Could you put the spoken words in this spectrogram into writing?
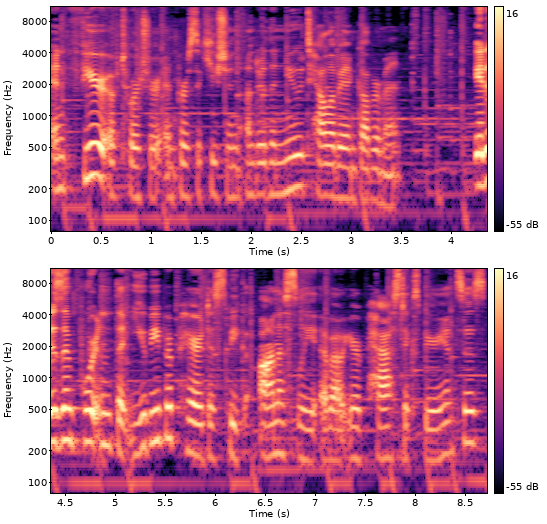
and fear of torture and persecution under the new Taliban government. It is important that you be prepared to speak honestly about your past experiences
